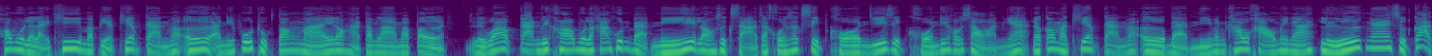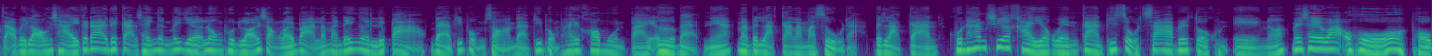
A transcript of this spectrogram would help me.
ข้อมูลหลาย ๆ ที่มาเปรียบเทียบกันว่าเออ อันนี้พูดถูกต้องไหมลองหาตำรามาเปิด หรือว่าการวิเคราะห์มูลค่าหุ้นแบบนี้ ลองศึกษาจากคนสัก 10 คน 20 คนที่เขาสอนเงี้ยแล้วก็มาเทียบกันว่าเออ แบบนี้มันเข้าเขาไหมนะ หรือง่ายสุดก็อาจจะเอาไปลองใช้ก็ได้ด้วยการใช้เงินไม่เยอะลงทุนร้อยสองบาท แล้วมันได้เงินหรือเปล่า แบบที่ผมสอนแบบที่ผมให้ข้อมูลไปเออ แบบเนี้ยมันเป็นหลักการละมาสูตรอะเป็นหลักการคุณห้ามเชื่อใครยกเว้นการพิสูจน์ทราบด้วยตัวคุณเองเนาะไม่ใช่ว่าโอ้โห ผม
